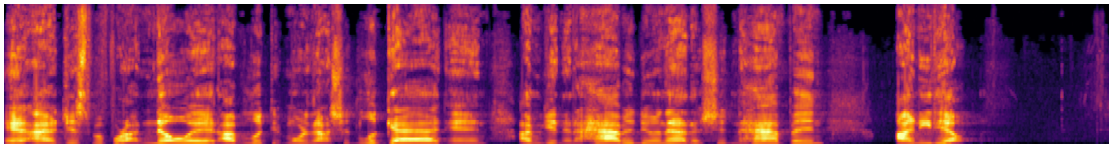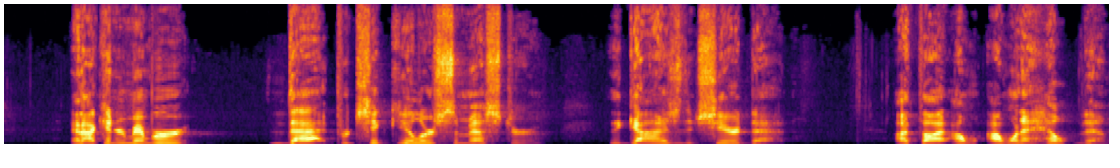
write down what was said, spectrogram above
and I just before I know it, I've looked at more than I should look at, and I'm getting in a habit of doing that. That shouldn't happen. I need help. And I can remember that particular semester, the guys that shared that, I thought, I, I want to help them.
